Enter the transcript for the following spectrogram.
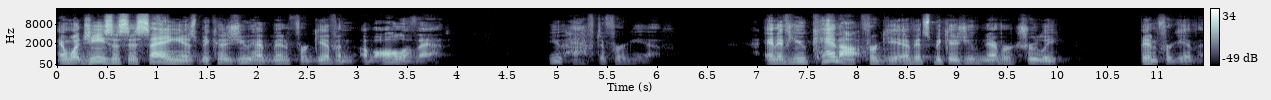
And what Jesus is saying is because you have been forgiven of all of that, you have to forgive. And if you cannot forgive, it's because you've never truly been forgiven.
